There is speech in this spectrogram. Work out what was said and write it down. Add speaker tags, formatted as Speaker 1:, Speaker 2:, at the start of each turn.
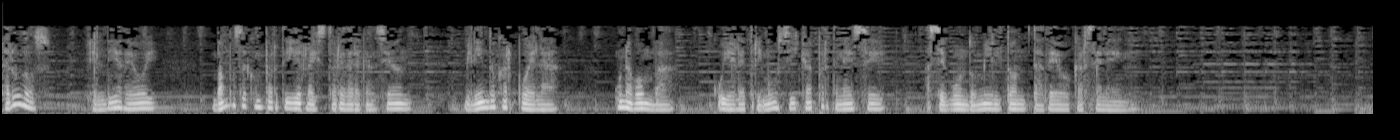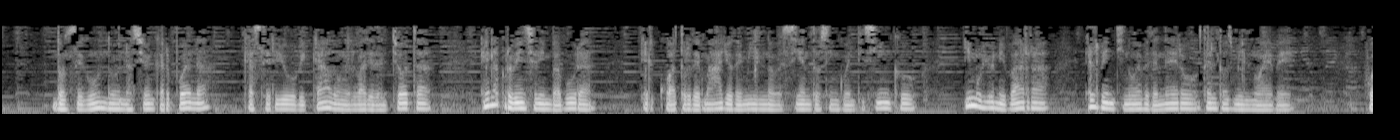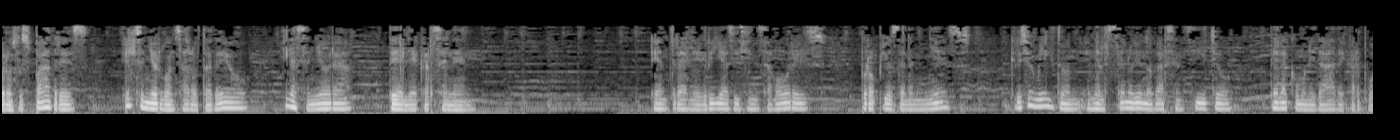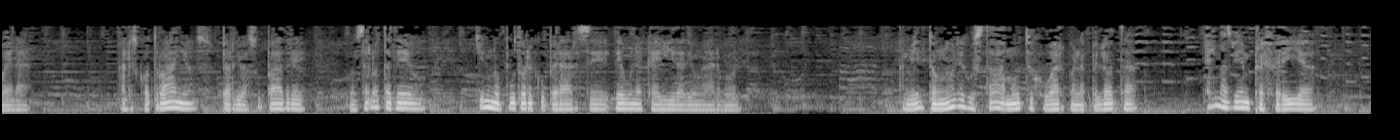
Speaker 1: Saludos. El día de hoy vamos a compartir la historia de la canción Milindo Carpuela, una bomba cuya letra y música pertenece a segundo Milton Tadeo Carcelén. Don Segundo nació en Carpuela, caserío ubicado en el Valle del Chota, en la provincia de Imbabura, el 4 de mayo de 1955 y murió en Ibarra el 29 de enero del 2009. Fueron sus padres, el señor Gonzalo Tadeo y la señora Delia Carcelén. Entre alegrías y sinsabores propios de la niñez, creció Milton en el seno de un hogar sencillo de la comunidad de Carpuela. A los cuatro años perdió a su padre, Gonzalo Tadeo, quien no pudo recuperarse de una caída de un árbol. A Milton no le gustaba mucho jugar con la pelota, él más bien prefería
